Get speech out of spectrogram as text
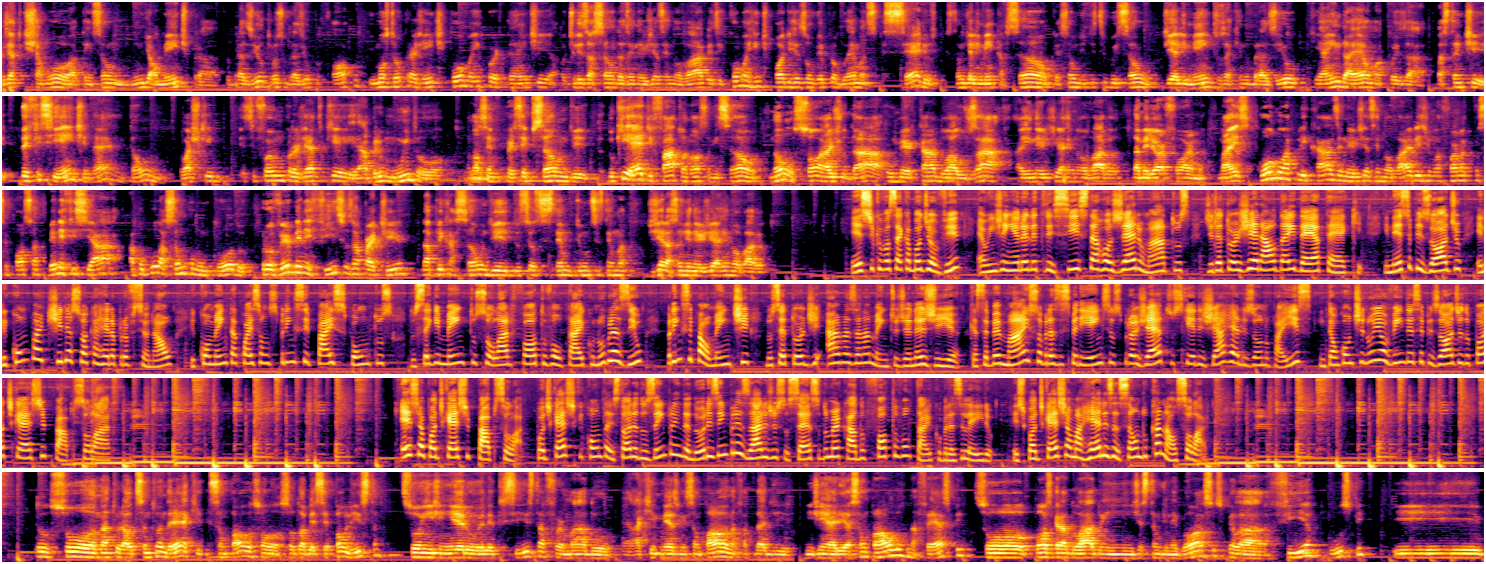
projeto que chamou a atenção mundialmente para o Brasil, trouxe o Brasil para o foco e mostrou para a gente como é importante a utilização das energias renováveis e como a gente pode resolver problemas sérios, questão de alimentação, questão de distribuição de alimentos aqui no Brasil, que ainda é uma coisa bastante deficiente, né? Então, eu acho que esse foi um projeto que abriu muito a nossa percepção de, do que é de fato a nossa missão, não só ajudar o mercado a usar a energia renovável da melhor forma, mas como aplicar as energias renováveis de uma forma que você possa beneficiar a população como um todo, prover benefícios a partir da aplicação de, do seu sistema, de um sistema de geração de energia renovável. Este que você acabou de ouvir é o engenheiro eletricista Rogério Matos, diretor-geral da Ideia Tech. E nesse episódio, ele compartilha sua carreira profissional e comenta quais são os principais pontos do segmento solar fotovoltaico no Brasil, principalmente no setor de armazenamento de energia. Quer saber mais sobre as experiências e os projetos que ele já realizou no país? Então continue ouvindo esse episódio do podcast Papo Solar. Este é o podcast Papo Solar, podcast que conta a história dos empreendedores e empresários de sucesso do mercado fotovoltaico brasileiro. Este podcast é uma realização do Canal Solar. Eu sou natural de Santo André, aqui de São Paulo, sou, sou do ABC Paulista. Sou engenheiro eletricista, formado é, aqui mesmo em São Paulo, na Faculdade de Engenharia São Paulo, na FESP. Sou pós-graduado em Gestão de Negócios pela FIA, USP. E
